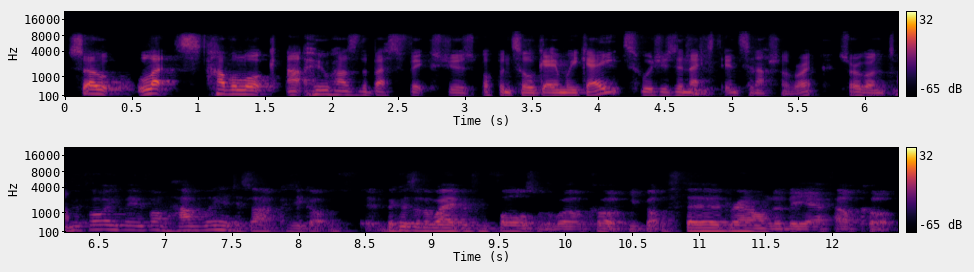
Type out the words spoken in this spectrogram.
So let's have a look at who has the best fixtures up until game week eight, which is the next international break. Sorry, go on, Tom. Before you move on, how weird is that? Because you got because of the way everything falls with the World Cup, you've got the third round of the EFL Cup,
